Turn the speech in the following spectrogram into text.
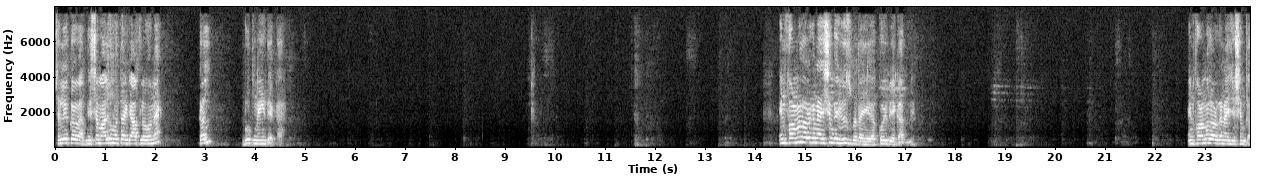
चलिए, कोई बात नहीं। इससे मालूम होता है कि आप लोगों ने कल बुक नहीं देखा है। इनफॉर्मल ऑर्गेनाइजेशन का यूज़ बताइएगा, कोई भी एक आदमी। इनफॉर्मल ऑर्गेनाइजेशन का।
